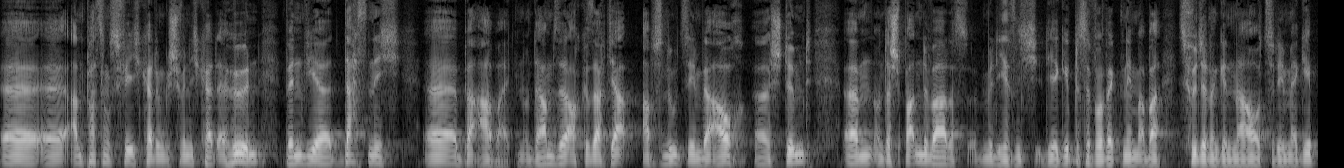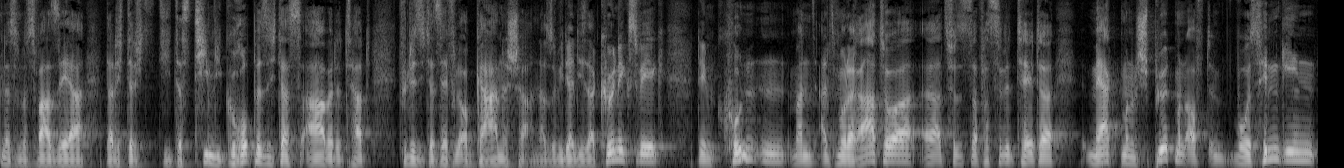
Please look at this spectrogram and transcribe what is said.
äh, äh, Anpassungsfähigkeit und Geschwindigkeit erhöhen, wenn wir das nicht äh, bearbeiten? Und da haben sie auch gesagt, ja, absolut sehen wir auch, äh, stimmt. Ähm, und das Spannende war, das will ich jetzt nicht die Ergebnisse vorwegnehmen, aber es führte dann genau zu dem Ergebnis und es war sehr, dadurch, dass die, das Team, die Gruppe sich das erarbeitet hat, fühlte sich das sehr viel organischer an. Also wieder dieser Königsweg, den Kunden, man als Moderator, äh, als Facilitator Facilitator merkt man und spürt man oft, wo es hingehen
